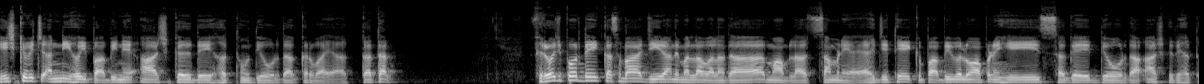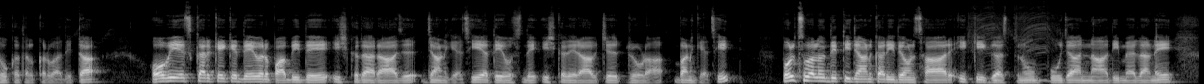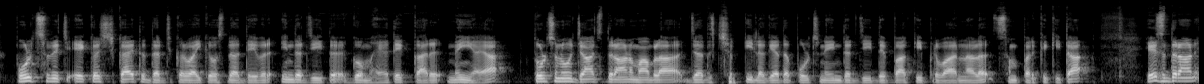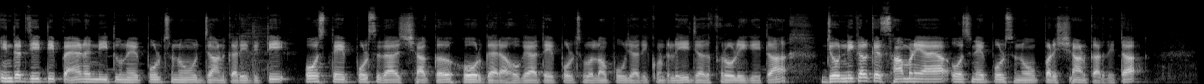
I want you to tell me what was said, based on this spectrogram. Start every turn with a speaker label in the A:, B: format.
A: ਇਸ਼ਕ ਵਿੱਚ ਅੰਨੀ ਹੋਈ ਭਾਬੀ ਨੇ ਆਸ਼ਕ ਦੇ ਹੱਥੋਂ ਦਿਓਰ ਦਾ ਕਰਵਾਇਆ ਕਤਲ। ਫਿਰੋਜ਼ਪੁਰ ਦੇ ਕਸਬਾ ਜੀਰਾਂ ਦੇ ਮੱਲਾ ਵਾਲਾ ਦਾ ਮਾਮਲਾ ਸਾਹਮਣੇ ਆਇਆ ਹੈ, ਜਿੱਥੇ ਇੱਕ ਭਾਬੀ ਵੱਲੋਂ ਆਪਣੇ ਹੀ ਸਗੇ ਦਿਓਰ ਦਾ ਆਸ਼ਕ ਦੇ ਹੱਥੋਂ ਕਤਲ ਕਰਵਾ ਦਿੱਤਾ। ਉਹ ਵੀ ਇਸ ਕਰਕੇ ਕਿ ਦੇਵਰ ਭਾਬੀ ਦੇ ਇਸ਼ਕ ਦਾ ਰਾਜ ਜਾਣ ਗਿਆ ਸੀ ਅਤੇ ਉਸ ਦੇ ਇਸ਼ਕ ਦੇ ਰਾਹ ਵਿੱਚ ਰੋੜਾ ਬਣ ਗਿਆ ਸੀ। ਪੁਲਿਸ ਵੱਲੋਂ ਦਿੱਤੀ ਜਾਣਕਾਰੀ ਦੇ ਅਨੁਸਾਰ 21 ਅਗਸਤ ਨੂੰ ਪੂਜਾ ਨਾਂ ਦੀ ਮਹਿਲਾ ਨੇ ਪੁਲਿਸ ਵਿੱਚ ਇੱਕ ਸ਼ਿਕਾਇਤ ਦਰਜ ਕਰਵਾਈ ਕਿ ਉਸ ਦਾ ਦੇਵਰ ਇੰਦਰਜੀਤ ਗੁੰਮ ਹੈ ਤੇ ਘਰ ਨਹੀਂ ਆਇਆ। ਪੁਲਿਸ ਨੂੰ ਜਾਂਚ ਦੌਰਾਨ ਮਾਮਲਾ ਜਦ ਸ਼ੱਕੀ ਲੱਗਿਆ ਤਾਂ ਪੁਲਿਸ ਨੇ ਇੰਦਰਜੀਤ ਦੇ ਬਾਕੀ ਪਰਿਵਾਰ ਨਾਲ ਸੰਪਰਕ ਕੀਤਾ। ਇਸ ਦੌਰਾਨ ਇੰਦਰਜੀਤ ਦੀ ਭੈਣ ਨੀਤੂ ਨੇ ਪੁਲਿਸ ਨੂੰ ਜਾਣਕਾਰੀ ਦਿੱਤੀ। ਉਸ ਤੇ ਪੁਲਿਸ ਦਾ ਸ਼ੱਕ ਹੋਰ ਗਹਿਰਾ ਹੋ ਗਿਆ ਤੇ ਪੁਲਿਸ ਵੱਲੋਂ ਪੂਜਾ ਦੀ ਕੁੰਡਲੀ ਜਦ ਫਰੋਲੀ ਗਈ ਤਾਂ ਜੋ ਨਿਕਲ ਕੇ ਸਾਹਮਣੇ ਆਇਆ, ਉਸ ਨੇ ਪੁਲਿਸ ਨੂੰ ਪਰੇਸ਼ਾਨ ਕਰ ਦਿੱਤਾ।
